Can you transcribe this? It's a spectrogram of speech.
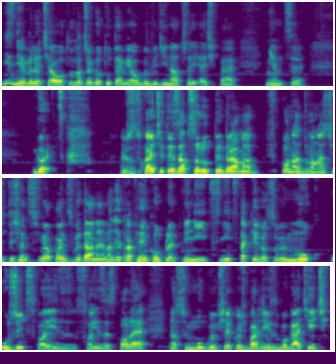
nic nie wyleciało, to dlaczego tutaj miałoby być inaczej? SP, Niemcy, Gorecka. Także słuchajcie, to jest absolutny dramat. Ponad 12 tysięcy FIFA Points wydane, no nie trafiłem kompletnie nic. Nic takiego, co bym mógł użyć w, swojej, w swoim zespole, na czym mógłbym się jakoś bardziej wzbogacić.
